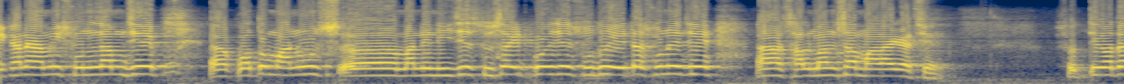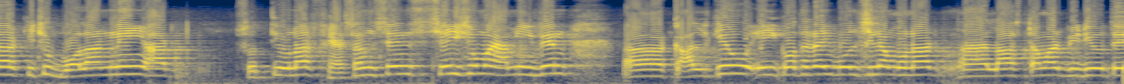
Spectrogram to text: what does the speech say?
এখানে আমি শুনলাম যে কত মানুষ মানে নিজে সুসাইড করেছে, শুধু এটা শুনে যে সালমান শাহ মারা গেছেন। সত্যি কথা কিছু বলার নেই, আর সত্যি ওনার ফ্যাশন সেন্স সেই সময় আমি ইভেন কালকেও এই কথাটাই বলছিলাম ওনার লাস্ট আমার ভিডিওতে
